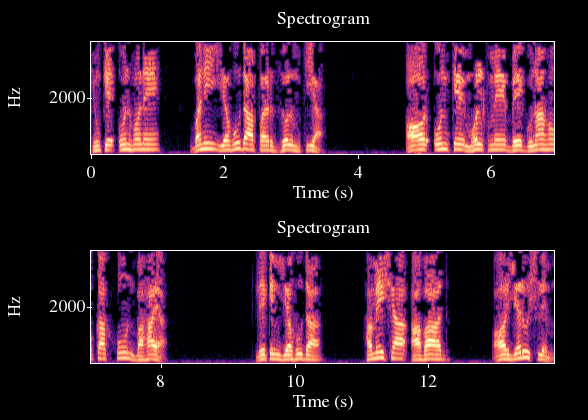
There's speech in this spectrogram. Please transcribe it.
کیونکہ انہوں نے بنی یہودا پر ظلم کیا۔ اور ان کے ملک میں بے گناہوں کا خون بہایا۔ لیکن یہودا ہمیشہ آباد اور یروشلم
